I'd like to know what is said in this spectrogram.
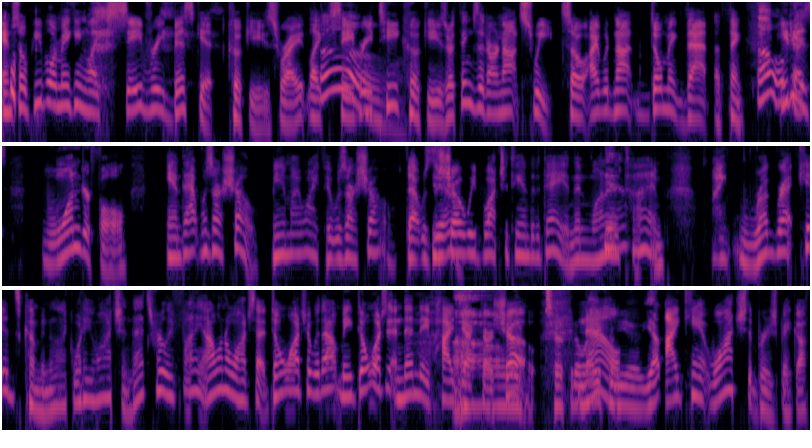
And so people are making like savory biscuit cookies, right? Like savory tea Oh. cookies or things that are not sweet. So I would not, don't make that a thing. Oh, It okay. is wonderful. And that was our show. Me and my wife. It was our show. That was the Yeah. show we'd watch at the end of the day. And then one at a time, my Rugrat kids come in and like, what are you watching? That's really funny. I want to watch that. Don't watch it without me. Don't watch it. And then they've hijacked our Oh, show. Took it away Now- from you. Yep. I can't watch the British Bake Off.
